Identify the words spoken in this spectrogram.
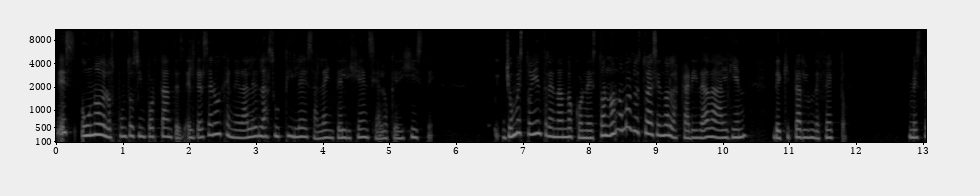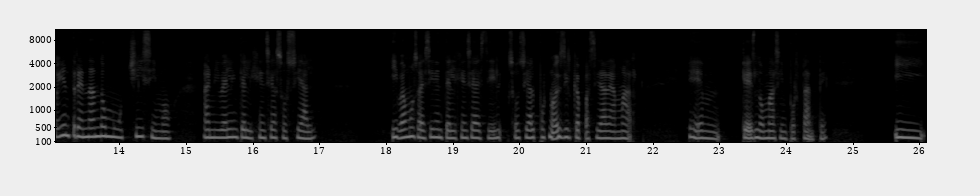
es uno de los puntos importantes. El tercero en general es la sutileza, la inteligencia, lo que dijiste. Yo me estoy entrenando con esto, no nomás le estoy haciendo la caridad a alguien de quitarle un defecto. Me estoy entrenando muchísimo a nivel inteligencia social. Y vamos a decir inteligencia social por no decir capacidad de amar, em, que es lo más importante. Y,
